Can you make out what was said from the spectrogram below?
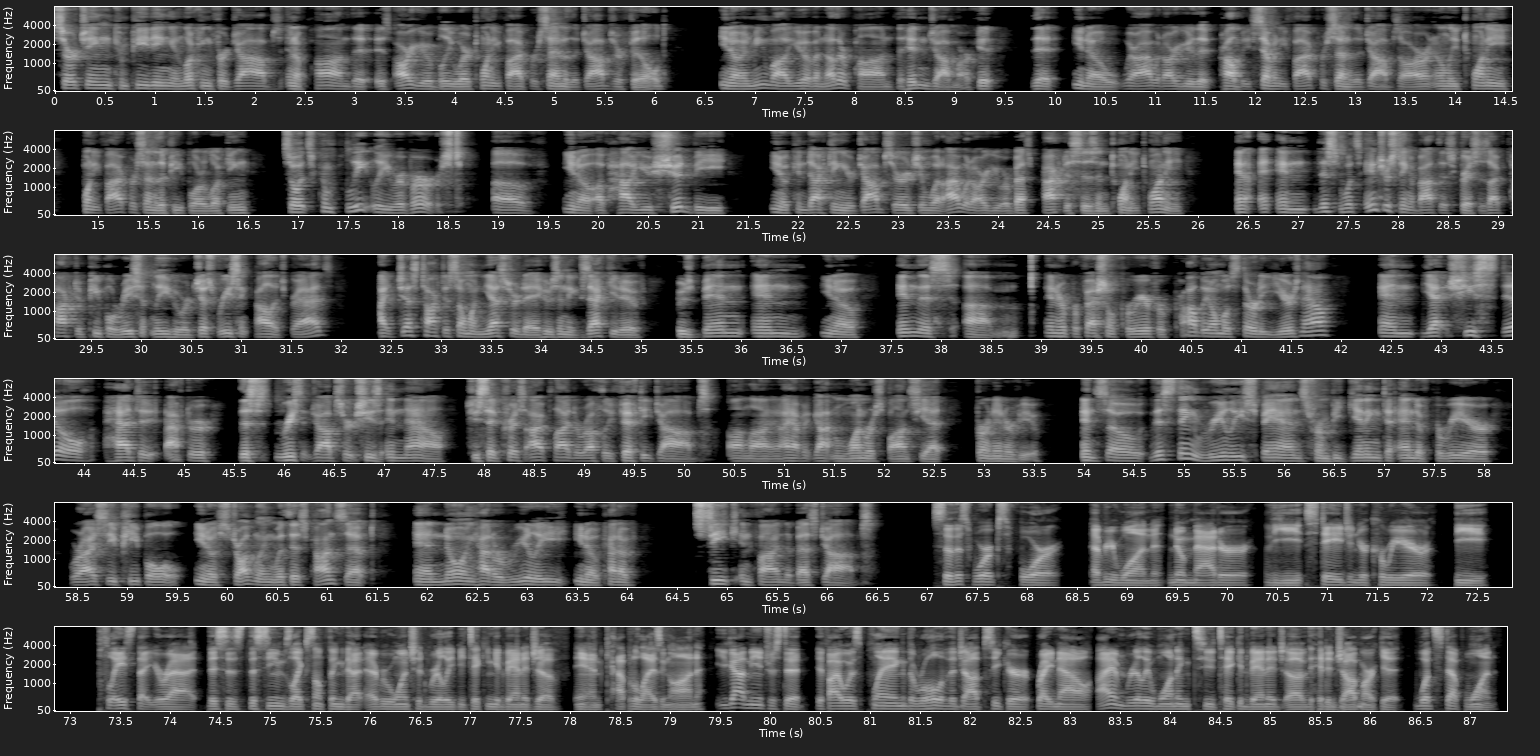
searching, competing, and looking for jobs in a pond that is arguably where 25% of the jobs are filled. You know, and meanwhile, you have another pond, the hidden job market, that, you know, where I would argue that probably 75% of the jobs are and only 20, 25% of the people are looking so it's completely reversed of, you know, of how you should be, you know, conducting your job search and what I would argue are best practices in 2020. And and this what's interesting about this, Chris, is I've talked to people recently who are just recent college grads. I just talked to someone yesterday who's an executive who's been in, you know, in this um, in her professional career for probably almost 30 years now and yet she still had to after this recent job search she's in now, she said, Chris, I applied to roughly 50 jobs online and I haven't gotten one response yet for an interview. And so this thing really spans from beginning to end of career where I see people, you know, struggling with this concept and knowing how to really, you know, kind of seek and find the best jobs. So this works for everyone, no matter the stage in your career, the place that you're at, this is this seems like something that everyone should really be taking advantage of and capitalizing on. You got me interested. If I was playing the role of the job seeker right now, I am really wanting to take advantage of the hidden job market. What's step 1?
